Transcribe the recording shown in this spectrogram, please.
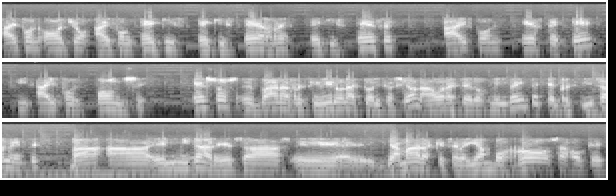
iPhone 8, iPhone X, XR, XS, iPhone SE y iPhone 11 esos eh, van a recibir una actualización ahora este 2020 que precisamente va a eliminar esas eh, llamadas que se veían borrosas o que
